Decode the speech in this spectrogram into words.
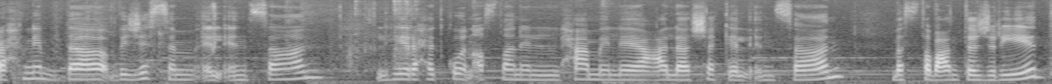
رح نبدأ بجسم الإنسان اللي هي رح تكون أصلا الحاملة على شكل إنسان بس طبعا تجريد.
